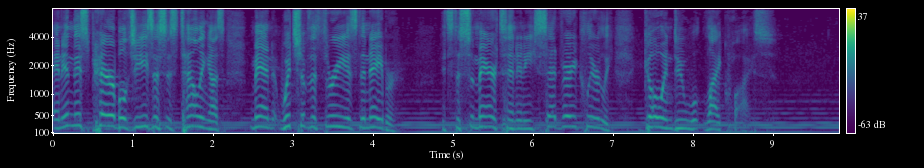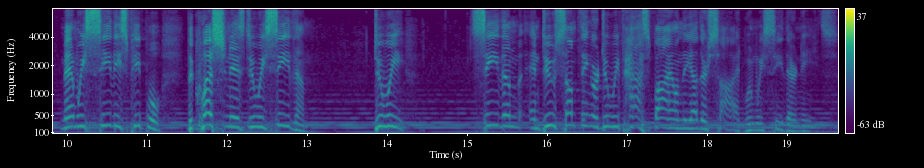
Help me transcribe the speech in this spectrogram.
And in this parable, Jesus is telling us, man, which of the three is the neighbor? It's the Samaritan. And he said very clearly, go and do likewise. Man, we see these people. The question is, do we see them? Do we see them and do something, or do we pass by on the other side when we see their needs?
